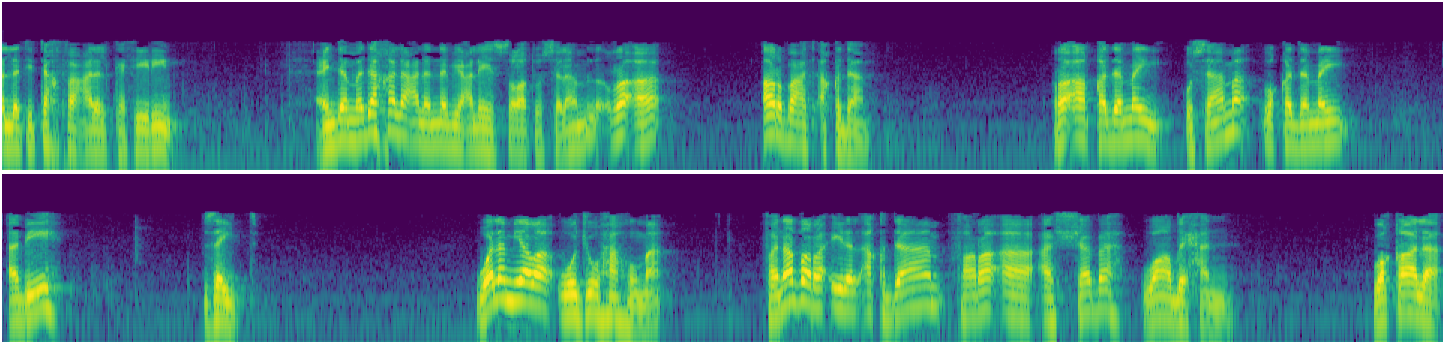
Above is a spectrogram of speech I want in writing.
التي تخفى على الكثيرين. عندما دخل على النبي عليه الصلاة والسلام رأى أربعة أقدام. رأى قدمي أسامة وقدمي أبيه زيد. ولم يرى وجوههما فنظر إلى الأقدام فرأى الشبه واضحا. وقال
